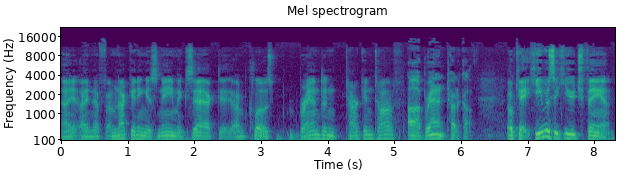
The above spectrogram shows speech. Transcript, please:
I, I, I'm not getting his name exact. I'm close. Brandon Tarkentoff? Uh, Brandon Tartikoff. Okay, he was a huge fan.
